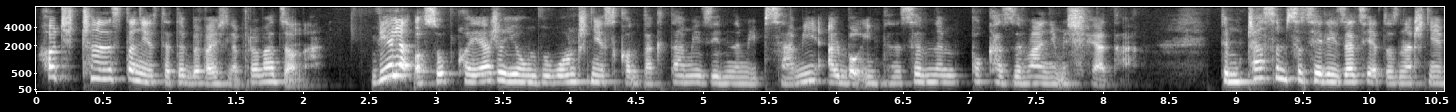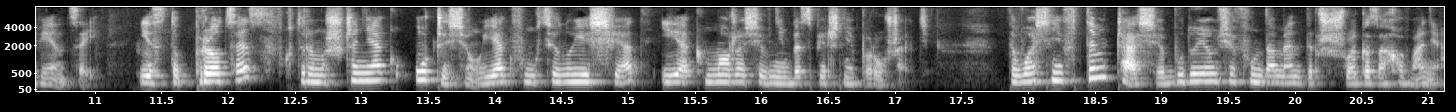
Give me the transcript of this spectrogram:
choć często niestety bywa źle prowadzona. Wiele osób kojarzy ją wyłącznie z kontaktami z innymi psami albo intensywnym pokazywaniem świata. Tymczasem socjalizacja to znacznie więcej. Jest to proces, w którym szczeniak uczy się, jak funkcjonuje świat i jak może się w nim bezpiecznie poruszać. To właśnie w tym czasie budują się fundamenty przyszłego zachowania,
